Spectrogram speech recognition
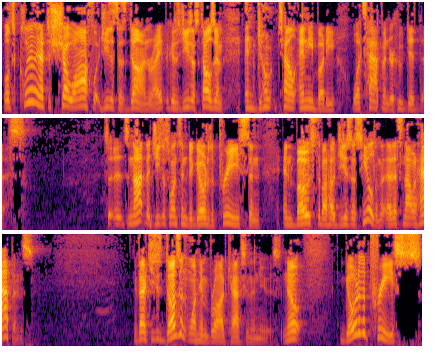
Well, it's clearly not to show off what Jesus has done, right? Because Jesus tells him, and don't tell anybody what's happened or who did this. So it's not that Jesus wants him to go to the priests and, and boast about how Jesus healed him. That's not what happens. In fact, Jesus doesn't want him broadcasting the news. No, go to the priests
